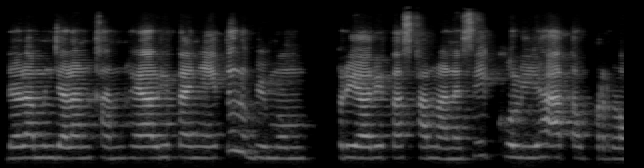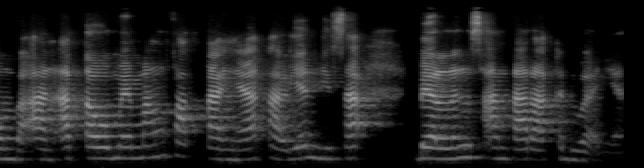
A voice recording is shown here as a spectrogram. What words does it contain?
dalam menjalankan realitanya itu lebih memprioritaskan mana sih kuliah atau perlombaan atau memang faktanya kalian bisa balance antara keduanya.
